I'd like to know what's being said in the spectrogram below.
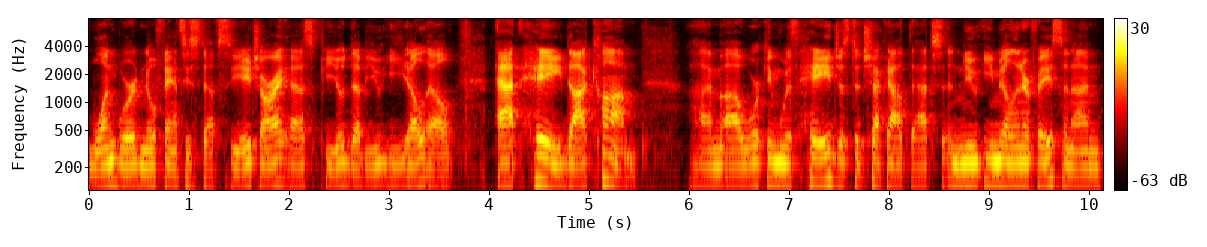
one word, no fancy stuff, C H R I S P O W E L L, at hey.com. I'm uh, working with Hey just to check out that new email interface, and I'm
